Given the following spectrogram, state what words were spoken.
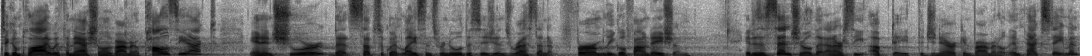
To comply with the National Environmental Policy Act and ensure that subsequent license renewal decisions rest on a firm legal foundation, it is essential that NRC update the generic environmental impact statement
